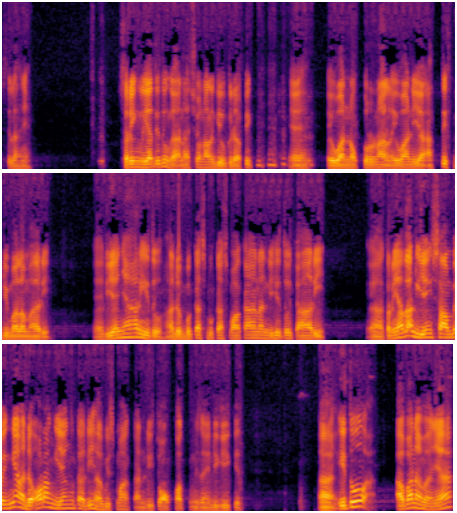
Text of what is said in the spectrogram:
istilahnya? Sering lihat itu nggak? Nasional geografik ya. Hewan nokturnal hewan yang aktif di malam hari. Ya, dia nyari itu. Ada bekas-bekas makanan di situ cari. Ya, ternyata di sampingnya ada orang yang tadi habis makan dicokot misalnya digigit. Nah itu apa namanya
